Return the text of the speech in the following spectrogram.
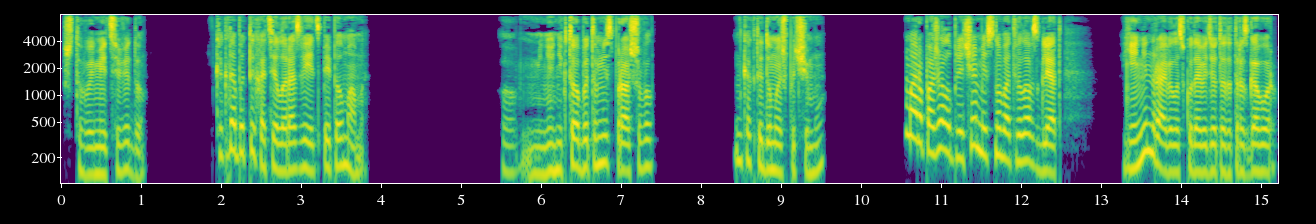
«Что вы имеете в виду? Когда бы ты хотела развеять пепел мамы?» «Меня никто об этом не спрашивал». «Как ты думаешь, почему?» Мара пожала плечами и снова отвела взгляд. Ей не нравилось, куда ведет этот разговор.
